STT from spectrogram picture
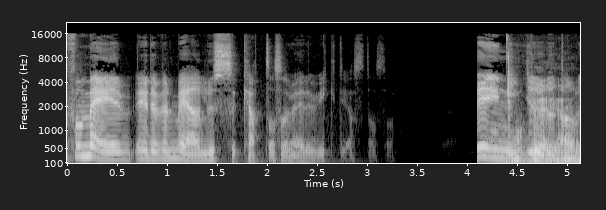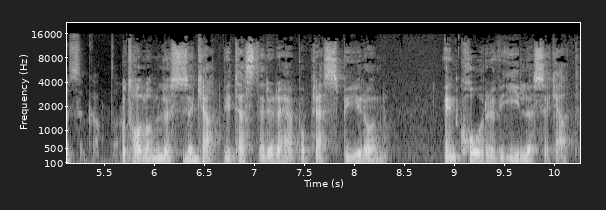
för mig är det väl mer lussekatter som är det viktigaste. Alltså. Det är ingen Okej, jul utan ja. lussekatter. På tal om lussekatt, vi testade det här på Pressbyrån. En korv i lussekatt.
